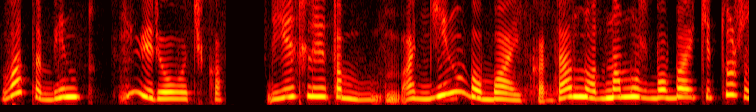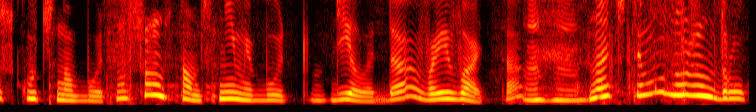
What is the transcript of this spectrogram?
Вата, бинт и веревочка. Если это один бабайка, да, но одному же бабайке тоже скучно будет. Ну что он там с ними будет делать, да, воевать, да? Угу. Значит, ему нужен друг.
